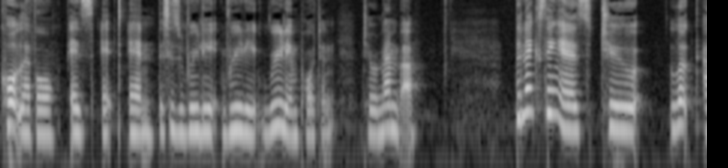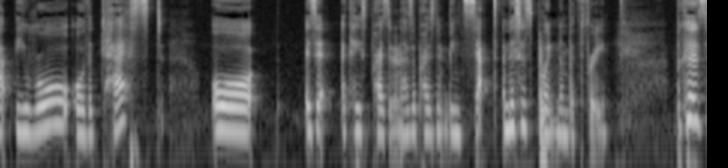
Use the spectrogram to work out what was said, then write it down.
court level is it in? This is really, really, really important to remember. The next thing is to look at the rule or the test, or is it a case precedent? Has a precedent been set? And this is point number three. Because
